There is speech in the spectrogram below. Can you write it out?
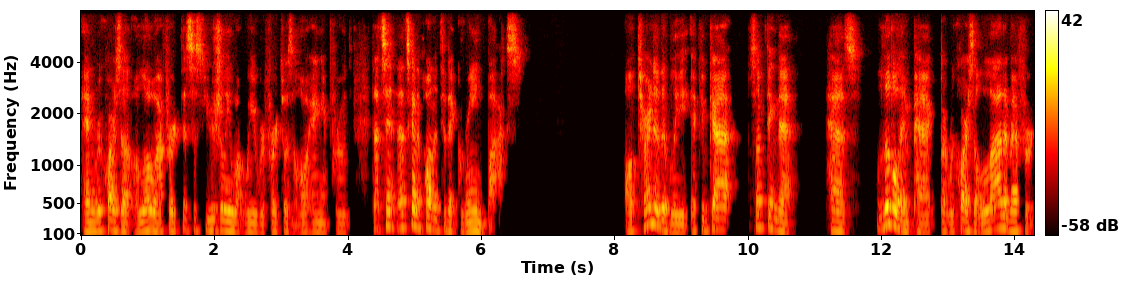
and requires a, a low effort. This is usually what we refer to as a low-hanging fruit. That's it. That's going to fall into that green box. Alternatively, if you've got something that has little impact but requires a lot of effort,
